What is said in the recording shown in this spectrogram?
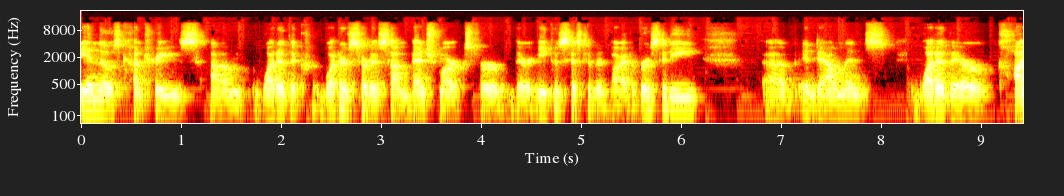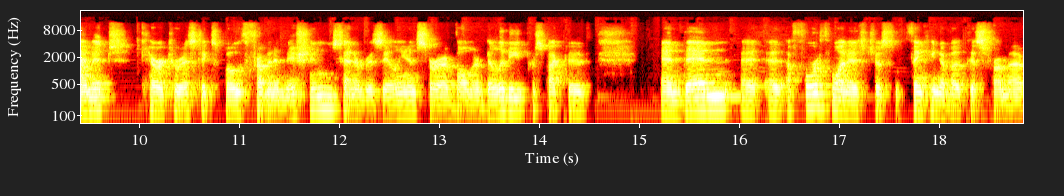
In those countries, um, what are the what are sort of some benchmarks for their ecosystem and biodiversity uh, endowments? What are their climate characteristics, both from an emissions and a resilience or a vulnerability perspective? And then a, a, fourth one is just thinking about this from a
